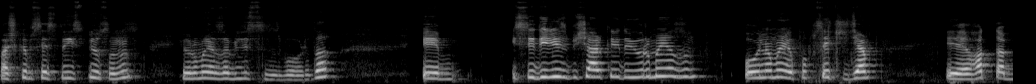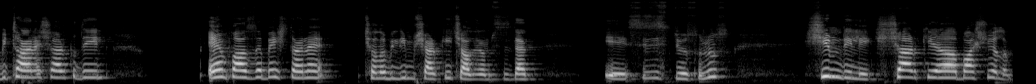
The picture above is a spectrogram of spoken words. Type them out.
başka bir sesle istiyorsanız yoruma yazabilirsiniz bu arada. E, istediğiniz bir şarkıyı da yoruma yazın. Oylama yapıp seçeceğim. E, hatta bir tane şarkı değil en fazla 5 tane çalabildiğim bir şarkıyı çalacağım sizden. E, siz istiyorsunuz. Şimdilik şarkıya başlayalım.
